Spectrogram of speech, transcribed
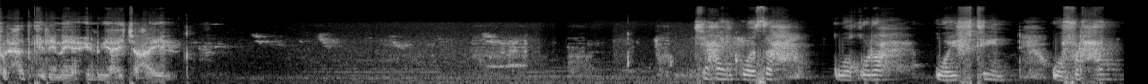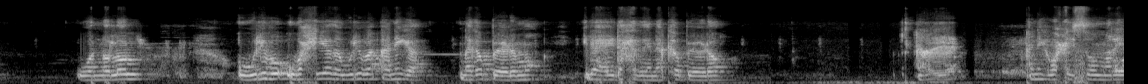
farxad gelinaya inuu yahay jacayl. Jacaylka waa sax waa qurux waa iftiin waa farxad waa nolol. Oo weliba ubaxyada weliba aniga naga beedhamo ilaahay dhexdeena ka beedho aniga waxay soo maray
